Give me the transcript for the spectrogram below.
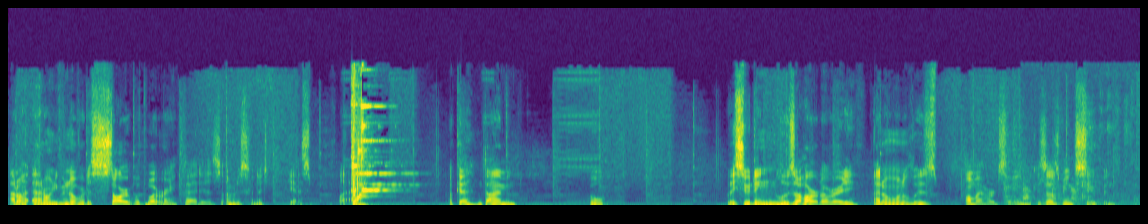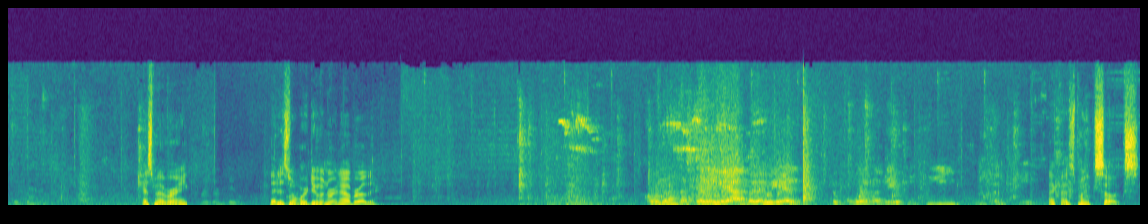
I don't. I don't even know where to start with what rank that is. I'm just gonna guess plat. Okay, diamond. Cool. At least we didn't lose a heart already. I don't want to lose all my hearts again because I was being stupid. Guess my rank. That is what we're doing right now, brother. ¿Cómo vas a estar leando, Biel? Qué bueno, tío. Okay. That guy's mic sucks.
